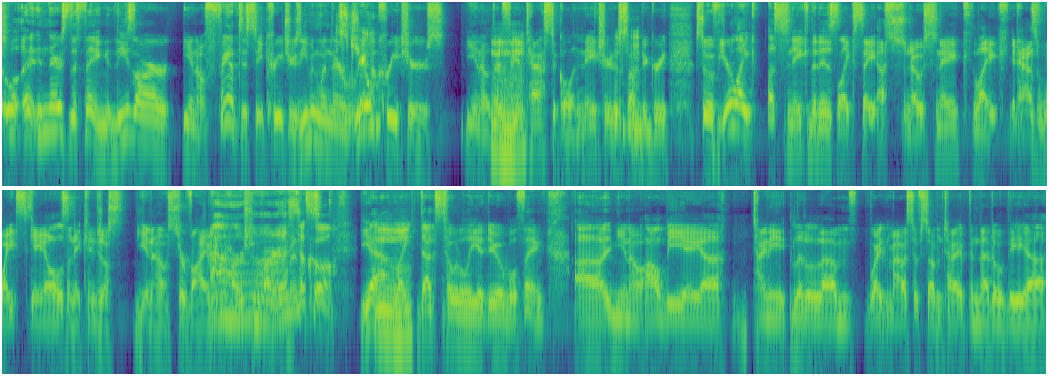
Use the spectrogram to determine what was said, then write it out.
well and there's the thing these are you know fantasy creatures even when they're real creatures you know they're Mhm. fantastical in nature to some degree so if you're like a snake that is like say a snow snake like it has white scales and it can just you know survive in harsh Oh, environments That's so cool. yeah, Mhm. like that's totally a doable thing. Uh, you know, I'll be a uh, tiny little um, white mouse of some type, and that'll be uh,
